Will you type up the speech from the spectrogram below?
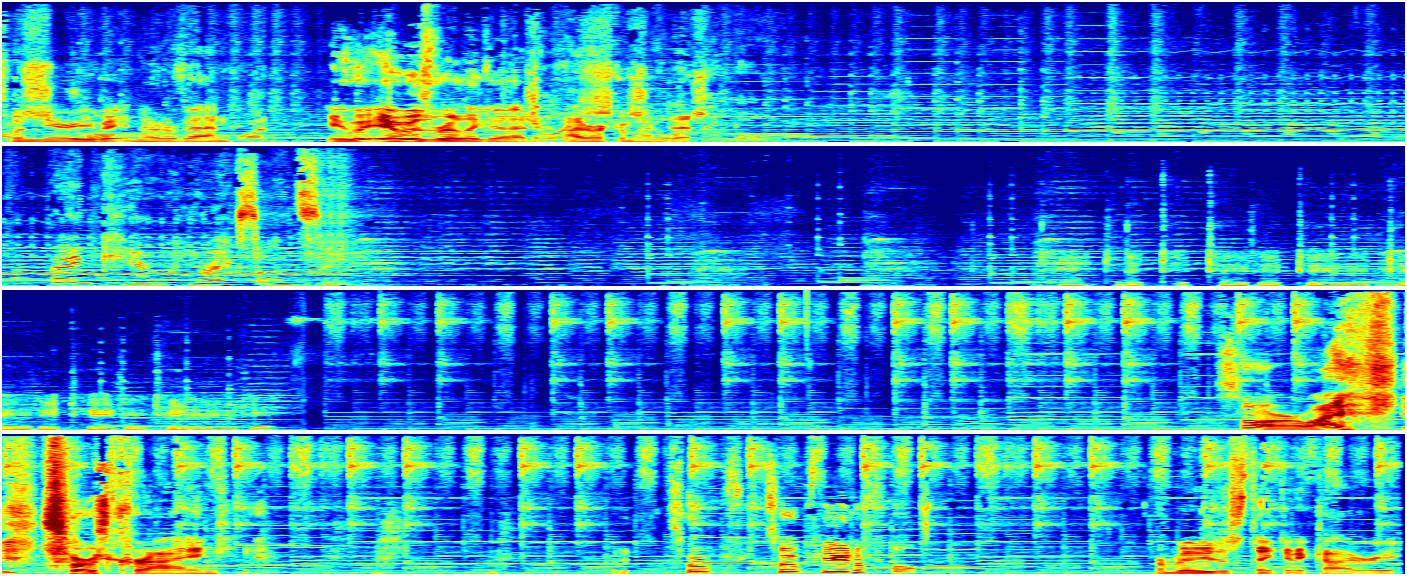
So are near you, but you stronger never been. One. It, it was really good. I recommend it. alone. You, Your Excellency. Sora, why? Sora's crying. So so beautiful. Or maybe just thinking of Kairi.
